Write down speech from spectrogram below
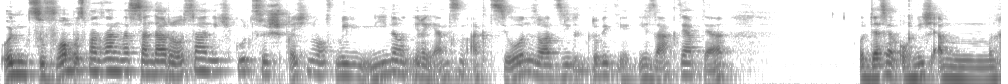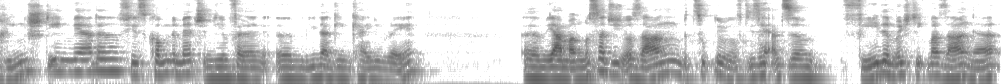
Und zuvor muss man sagen, dass Sandra Rosa nicht gut zu sprechen war auf Melina und ihre ganzen Aktionen. So hat sie, glaube ich, gesagt, ja und deshalb auch nicht am Ring stehen werde fürs kommende Match, in dem Fall äh, Melina gegen Kylie Ray. Ähm, ja, man muss natürlich auch sagen, Bezug auf diese ganze Fehde möchte ich mal sagen, ja,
